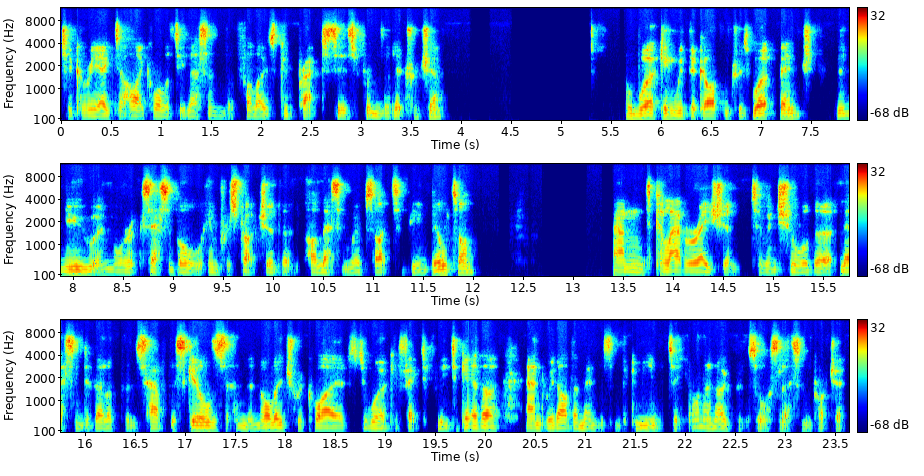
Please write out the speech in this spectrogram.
to create a high quality lesson that follows good practices from the literature. Working with the Carpentries Workbench, the new and more accessible infrastructure that our lesson websites are being built on. And collaboration to ensure that lesson developers have the skills and the knowledge required to work effectively together and with other members of the community on an open source lesson project.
